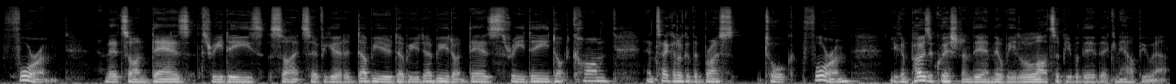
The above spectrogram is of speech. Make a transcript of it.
forum. That's on Daz 3D's site. So if you go to www.daz3d.com and take a look at the Bryce Talk forum, you can pose a question there and there'll be lots of people there that can help you out.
